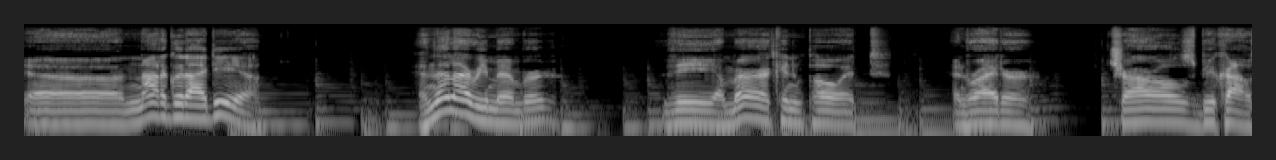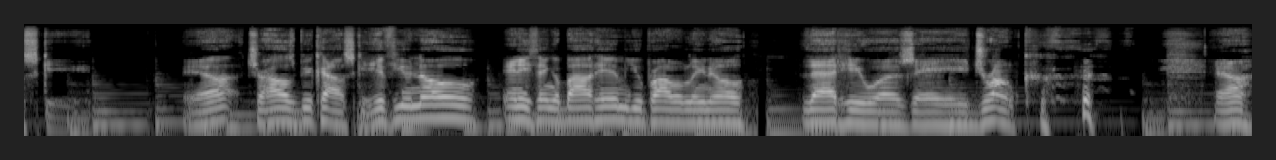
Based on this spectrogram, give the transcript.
Uh, not a good idea. And then I remembered the American poet and writer Charles Bukowski. Yeah, Charles Bukowski. If you know anything about him, you probably know that he was a drunk. yeah,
